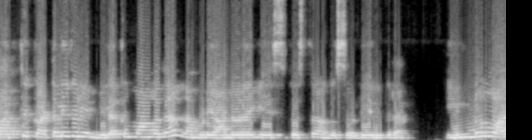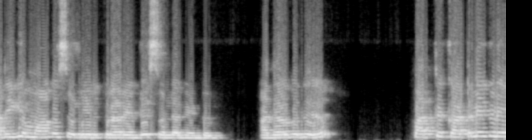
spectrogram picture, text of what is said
பத்து கட்டளைகளின் விளக்கமாக தான் நம்முடைய ஆண்டவராக இயேசு கிறிஸ்து அங்கு சொல்லி இருக்கிறார் இன்னும் அதிகமாக சொல்லி இருக்கிறார் என்றே சொல்ல வேண்டும். அதாவது பத்து கட்டளைகளை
